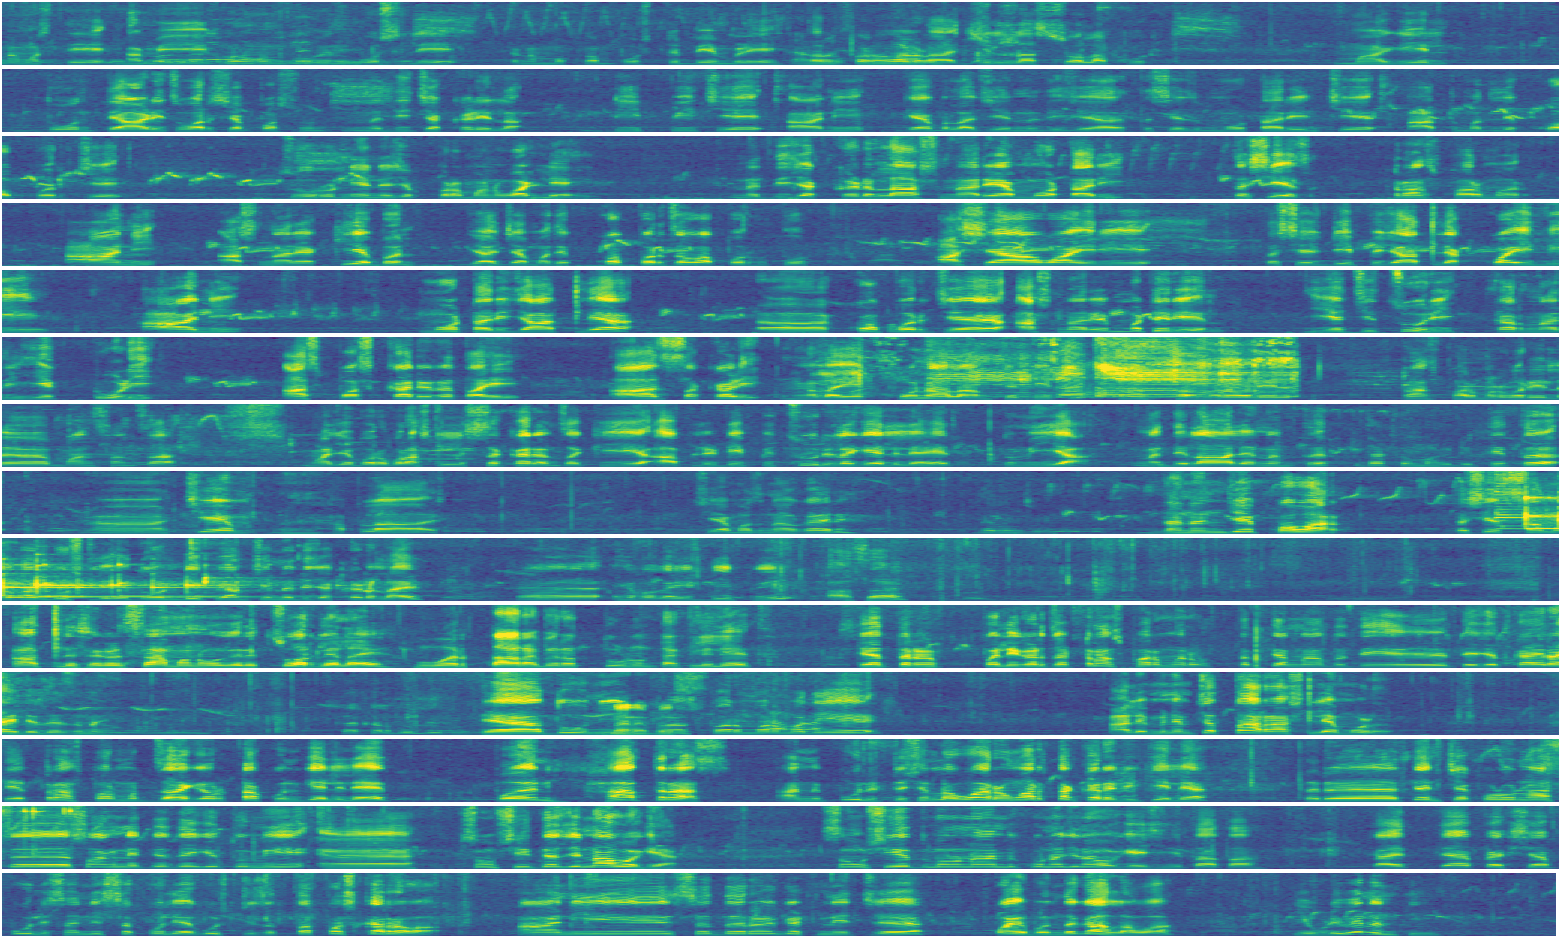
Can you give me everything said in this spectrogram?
नमस्ते आम्ही गुणवंत गोविंद भोसले मुक्काम पोस्ट बेंबळे तालुका माडा जिल्हा सोलापूर. मागील दोन ते अडीच वर्षापासून नदीच्या कडेला डी पीचे आणि कॅबलाचे नदीचे तसेच मोटारींचे आतमधले कॉपरचे चोरून नेण्याचे प्रमाण वाढले आहे. नदीच्या कडेला असणाऱ्या मोटारी तसेच ट्रान्सफॉर्मर आणि असणाऱ्या केबल ज्याच्यामध्ये कॉपरचा वापर होतो अशा वायरी तसेच डी पीच्या आतल्या कॉयली आणि मोटारीच्या आतल्या कॉपरचे असणारे मटेरियल याची चोरी करणारी एक टोळी आसपास कार्यरत आहे. आज सकाळी मला एक फोन आला आमच्या डी पी ट्रान्सफॉर्मरवरील ट्रान्सफॉर्मरवरील माणसांचा माझ्याबरोबर असलेल्या सहकाऱ्यांचा की आपले डी पी चोरीला गेलेले आहेत. तुम्ही या. नदीला आल्यानंतर तिथं चेम आपला चेमाचं नाव काय रे? धनंजय धनंजय पवार तसेच समाधान भोसले हे दोन डीपी आमच्या नदीच्या कडेला आहे अं, हे बघा ही डीपी असा आतले सगळं सामान वगैरे चोरलेलं आहे. वर तारा बिरा तोडून टाकलेले आहेत. त्या तर पलीकडचा ट्रान्सफॉर्मर तर त्यांना आता ते त्याच्यात काय राहिलेलंच नाही. त्या दोन्ही ट्रान्सफॉर्मरमध्ये अल्युमिनियमच्या तारा असल्यामुळं ते ट्रान्सफॉर्मर जागेवर टाकून गेलेले आहेत. पण हा त्रास आम्ही पोलीस स्टेशनला वारंवार तक्रारी केल्या. तर त्यांच्याकडून असं सांगण्यात येते की तुम्ही संशयिताची नावं घ्या. संशयित म्हणून आम्ही कोणाची नावं घ्यायची इथं आता? काय? त्यापेक्षा पोलिसांनी सखोल या गोष्टीचा तपास करावा आणि सदर घटनेचं पायबंद घालावा. एवढी विनंती.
